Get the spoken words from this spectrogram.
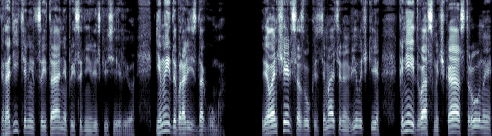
Родительница и Таня присоединились к веселью, и мы добрались до гума. Виолончель со звукоснимателем, вилочки, к ней два смычка, струны,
